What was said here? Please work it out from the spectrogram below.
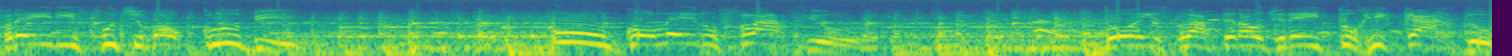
Freire Futebol Clube. Um goleiro Flávio. Dois lateral direito Ricardo.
